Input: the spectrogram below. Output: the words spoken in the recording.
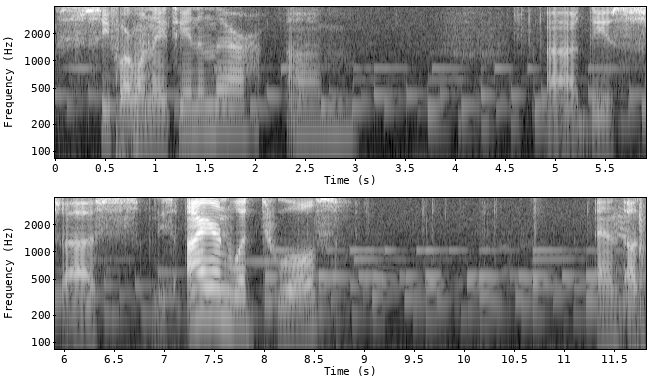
C4118 in there. Um, uh, these uh, these ironwood tools, and I'll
